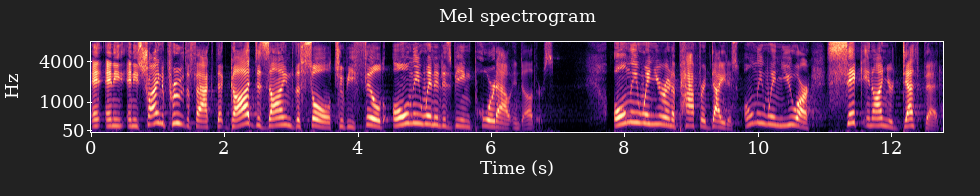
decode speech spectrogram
And, and, he, and he's trying to prove the fact that God designed the soul to be filled only when it is being poured out into others. Only when you're an Epaphroditus, only when you are sick and on your deathbed,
